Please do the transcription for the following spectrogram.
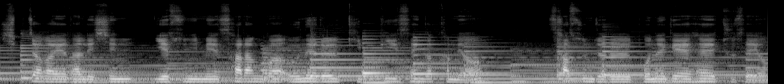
십자가에 달리신 예수님의 사랑과 은혜를 깊이 생각하며 사순절을 보내게 해 주세요.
